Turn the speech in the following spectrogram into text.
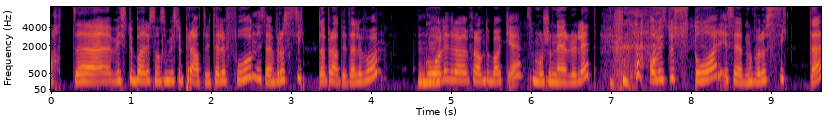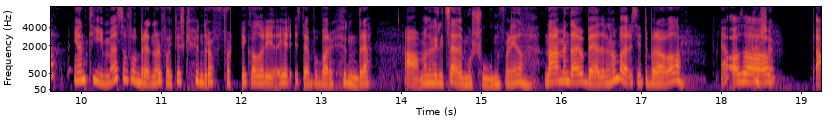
at uh, hvis du bare sånn som hvis du prater i telefon istedenfor å sitte og prate i telefon, gå litt ra- fram og tilbake, så mosjonerer du litt. og hvis du står istedenfor å sitte i en time, så forbrenner du faktisk 140 kalorier istedenfor bare 100. Ja, Men jeg vil ikke si det er mosjon for de, da. Nei, men det er jo bedre enn å bare sitte på ræva, da. Ja, altså, kanskje. Ja,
